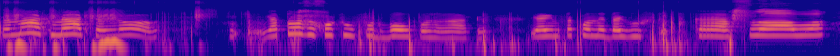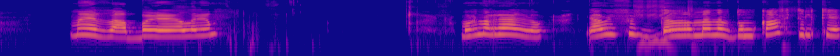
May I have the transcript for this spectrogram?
Це наш м'яч, алло. Я теж хочу в футбол пограти. Я їм тако не даю ще. Красава. Ми забили. Можна реально. Я вирішив, в мене в думках тільки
